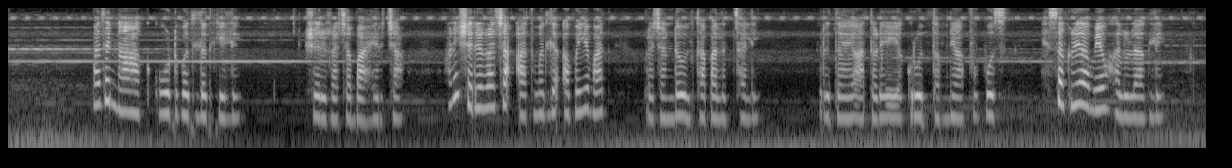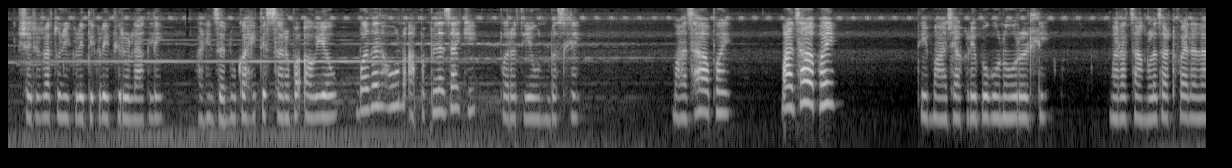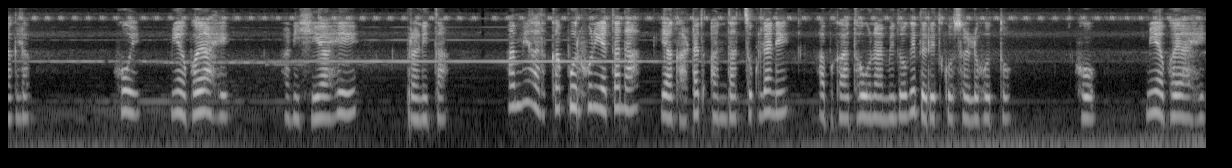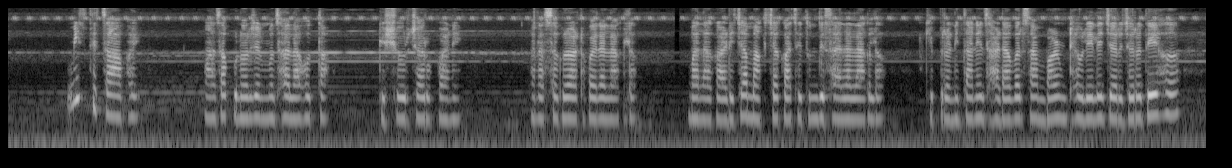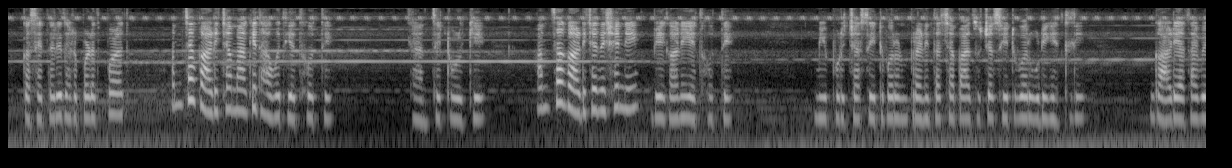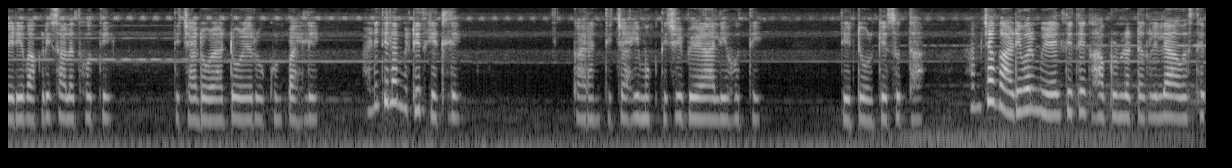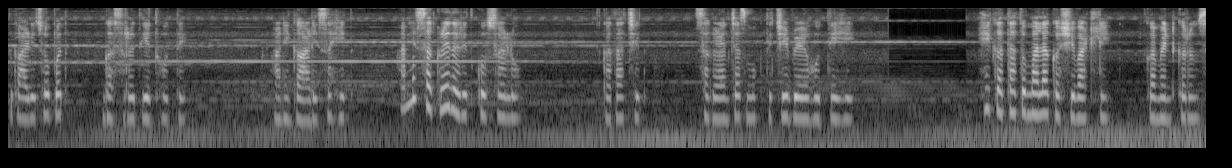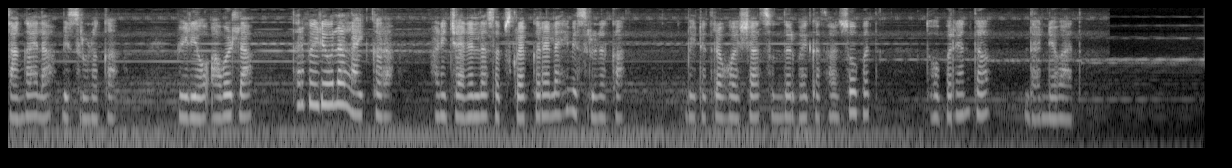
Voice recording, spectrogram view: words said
माझे नाक ओठ बदलत गेले. शरीराच्या बाहेरच्या आणि शरीराच्या आतमधल्या अवयवात प्रचंड उलथापालत झाली. हृदय आतडे यकृत धमन्या फुफ्फुस हे सगळे अवयव हलू लागले. शरीरातून इकडे तिकडे फिरू लागले आणि जणू काही ते सर्व अवयव बदल होऊन आपापल्या जागी परत येऊन बसले. माझा अभय माझा अभय ती माझ्याकडे बघून ओरडली. मला चांगलंच आठवायला लागलं. होय मी अभय आहे आणि ही आहे प्रणिता. आम्ही अलकापूरहून येताना या घाटात अंदाज चुकल्याने अपघात होऊन आम्ही दोघे दरीत कोसळलो होतो. हो मी अभय आहे. मीच तिचा अभय. माझा पुनर्जन्म झाला होता किशोरच्या रूपाने. मला सगळं आठवायला लागलं. मला गाडीच्या मागच्या काचेतून दिसायला लागलं की प्रणिताने झाडावर सांभाळून ठेवलेले जर्जर देह कसे तरी धडपडत पळत आमच्या गाडीच्या मागे धावत येत होते. त्यांचे टोळके आमच्या गाडीच्या दिशेने वेगाने येत होते. मी पुढच्या सीटवरून प्रणिताच्या बाजूच्या सीटवर उडी घेतली. गाडी आता वेडी वाकडी चालत होती. तिच्या डोळ्यात डोळे रोखून पाहिले आणि तिला मिठीत घेतले. कारण तिच्याही मुक्तीची वेळ आली होती. ती टोळकेसुद्धा आमच्या गाडीवर मिळेल तिथे घाबरून लटकलेल्या अवस्थेत गाडीसोबत घसरत येत होते. आणि गाडीसहित आम्ही सगळे दरीत कोसळलो. कदाचित सगळ्यांच्याच मुक्तीची वेळ होती ही ही कथा तुम्हाला कशी वाटली? कमेंट करून सांगायला विसरू नका. व्हिडिओ आवडला तर व्हिडिओला लाईक करा आणि चॅनलला सबस्क्राईब करायलाही विसरू नका. भेटत राहू अशाच सुंदर भयकथांसोबत. तोपर्यंत धन्यवाद.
